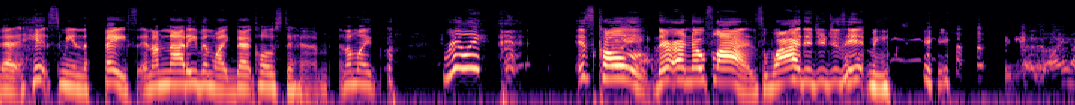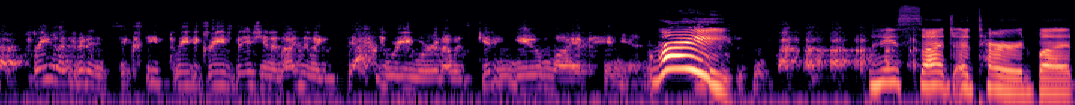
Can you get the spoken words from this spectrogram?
that it hits me in the face and I'm not even like that close to him. And I'm like, "Really? it's cold. There are no flies. Why did you just hit me?" Because I have 363 degree vision, and I knew exactly where you were, and I was giving you my opinion. right. He's such a turd, but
